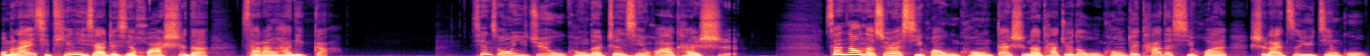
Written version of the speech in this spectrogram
我们来一起听一下这些花式的“사랑하니 까”。先从一句悟空的真心话开始。三藏呢，虽然喜欢悟空，但是呢，他觉得悟空对他的喜欢是来自于金箍。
